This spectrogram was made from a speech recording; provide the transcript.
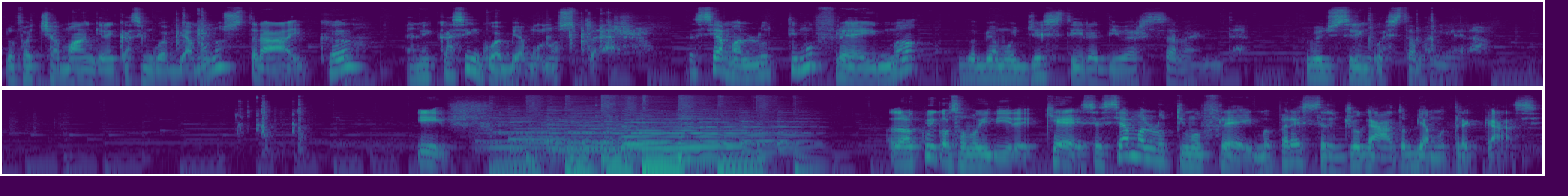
lo facciamo anche nel caso in cui abbiamo uno strike e nel caso in cui abbiamo uno spare. Se siamo all'ultimo frame dobbiamo gestire diversamente. Dobbiamo gestire in questa maniera. If. Allora qui cosa vuol dire? Che se siamo all'ultimo frame per essere giocato abbiamo tre casi.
